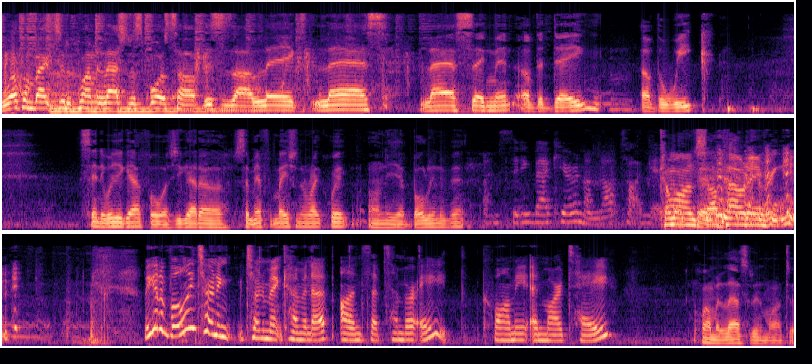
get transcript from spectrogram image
Welcome back to the Kwamie Lassiter Sports Talk. This is our legs last last segment of the day of the week. Cindy, what you got for us? You got uh, some information right quick on the uh, bowling event? I'm sitting back here and I'm not talking. Come on, Okay. stop pouting. We got a bowling turning, tournament coming up on September 8th. Kwamie and Marte. Kwamie Lassiter and Monte.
